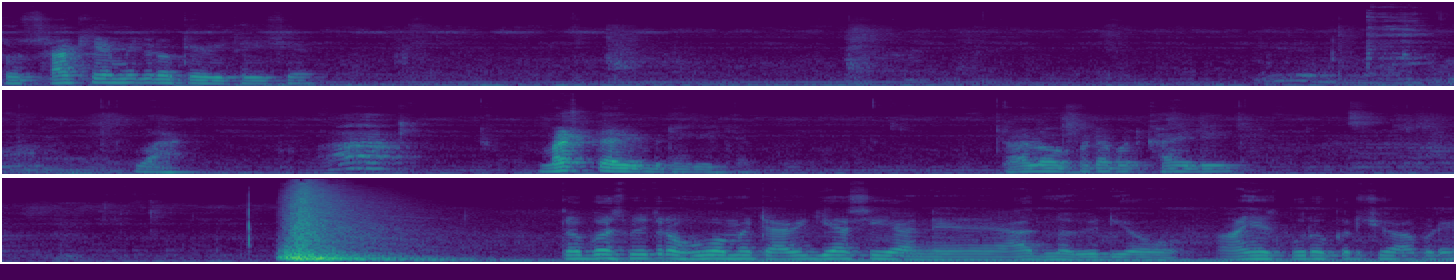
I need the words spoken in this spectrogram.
તો સાખીએ મિત્રો કેવી થઈ છે? વાહ. મસ્ત આવી બની ગઈ છે ચાલો ફટાફટ ખાઈ લઈ તો બસ મિત્રો, હોવા માટે આવી ગયા છીએ અને આજનો વીડિયો અહીંયા જ પૂરો કરશું આપણે.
